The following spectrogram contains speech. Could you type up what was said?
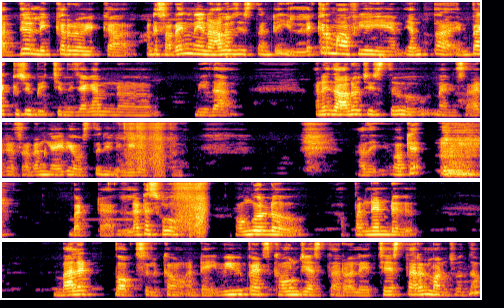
మధ్య లిక్కర్ యొక్క అంటే సడన్గా నేను ఆలోచిస్తుంటే ఈ లిక్కర్ మాఫియా ఎంత ఇంపాక్ట్ చూపించింది జగన్ మీద అనేది ఆలోచిస్తూ నాకు సడన్గా ఐడియా వస్తే నేను వీడియో పెడతాను. అది ఓకే? బట్ లెటస్ హో ఒంగోలులో పన్నెండు బ్యాలెట్ బాక్సులు కౌ అంటే వీవీప్యాట్స్ కౌంట్ చేస్తారో లే చేస్తారని మనం చూద్దాం.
